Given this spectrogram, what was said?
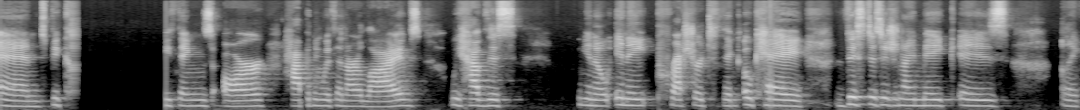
and because things are happening within our lives we have this you know innate pressure to think okay this decision i make is like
